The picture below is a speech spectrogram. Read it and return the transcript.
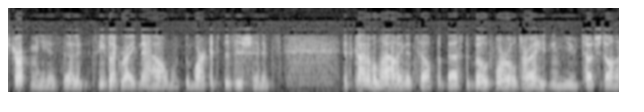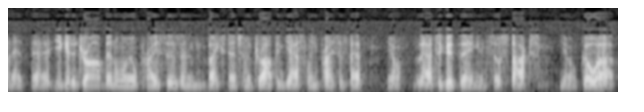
struck me is that it, it seems like right now, with the market's position, it's it's kind of allowing itself the best of both worlds, right? And you touched on it that you get a drop in oil prices, and by extension, a drop in gasoline prices. That you know that's a good thing, and so stocks you know go up.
